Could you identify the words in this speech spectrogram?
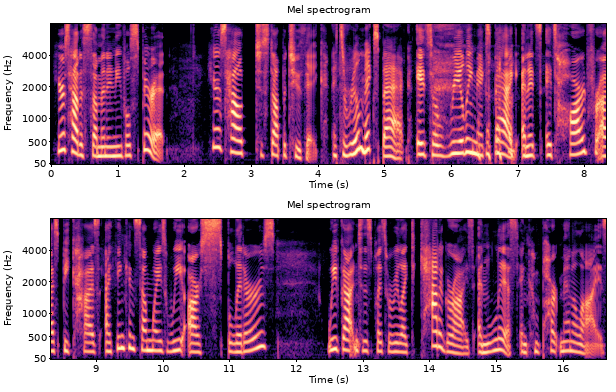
Here's how to summon an evil spirit here's how to stop a toothache. It's a real mixed bag. It's a really mixed bag and it's it's hard for us because I think in some ways we are splitters. We've gotten to this place where we like to categorize and list and compartmentalize.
